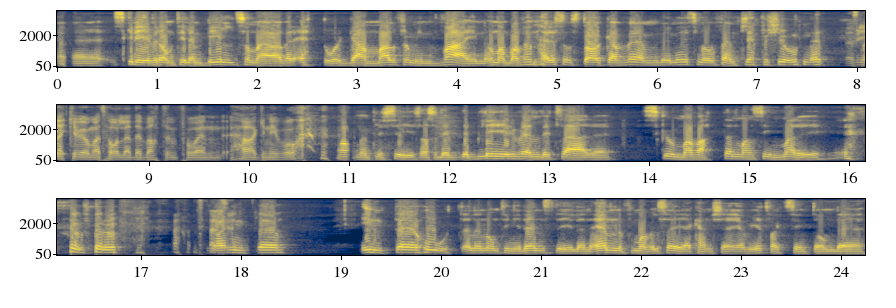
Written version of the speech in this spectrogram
Eh, skriver de till en bild som är över ett år gammal från min Vine. Och man bara, vem är det som stakar vem? Det är ni som är offentliga personer. Där snackar vi om att hålla debatten på en hög nivå. Ja men precis, alltså det, det blir väldigt så här eh, skumma vatten man simmar i. För att, jag är inte, inte hot eller någonting i den stilen än får man väl säga kanske. Jag vet faktiskt inte om det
